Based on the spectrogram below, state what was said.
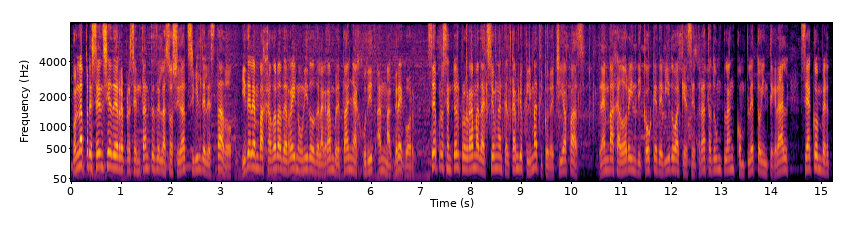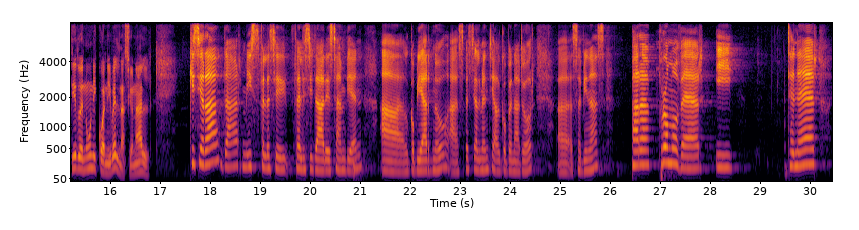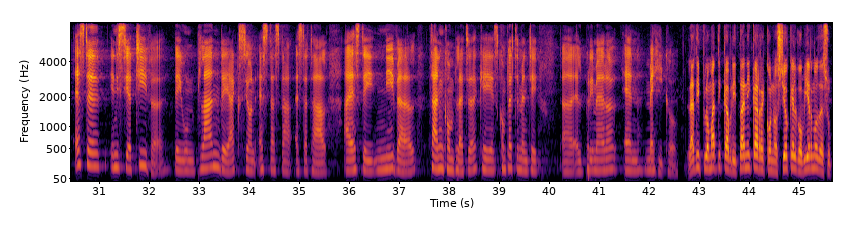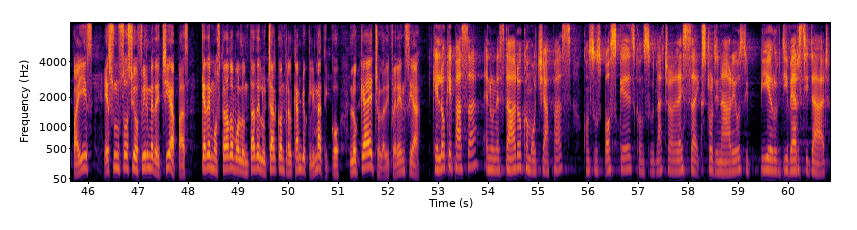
con la presencia de representantes de la sociedad civil del Estado y de la embajadora de Reino Unido de la Gran Bretaña, Judith Ann McGregor, se presentó el programa de acción ante el cambio climático de Chiapas. La embajadora indicó que debido a que se trata de un plan completo e integral, se ha convertido en único a nivel nacional. Quisiera dar mis felicidades también al gobierno, especialmente al gobernador uh, Sabinas, para promover y tener esta iniciativa de un plan de acción estatal a este nivel tan completo que es completamente uh, el primero en México. La diplomática británica reconoció que el gobierno de su país es un socio firme de Chiapas que ha demostrado voluntad de luchar contra el cambio climático, lo que ha hecho la diferencia. Que lo que pasa en un estado como Chiapas con sus bosques, con su naturaleza extraordinarios y biodiversidad,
